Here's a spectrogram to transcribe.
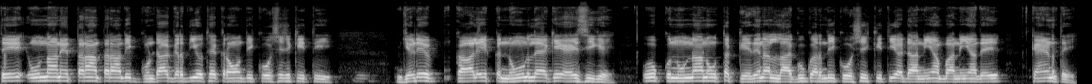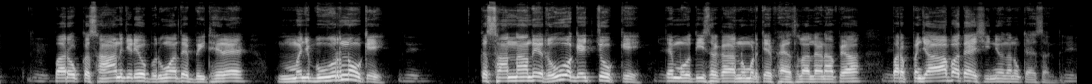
ਤੇ ਉਹਨਾਂ ਨੇ ਤਰ੍ਹਾਂ ਤਰ੍ਹਾਂ ਦੀ ਗੁੰਡਾਗਰਦੀ ਉੱਥੇ ਕਰਾਉਣ ਦੀ ਕੋਸ਼ਿਸ਼ ਕੀਤੀ। ਜਿਹੜੇ ਕਾਲੇ ਕਾਨੂੰਨ ਲੈ ਕੇ ਆਏ ਸੀਗੇ ਉਹ ਕਾਨੂੰਨਾਂ ਨੂੰ ਧੱਕੇ ਦੇ ਨਾਲ ਲਾਗੂ ਕਰਨ ਦੀ ਕੋਸ਼ਿਸ਼ ਕੀਤੀ ਅਡਾਨੀਆਂ ਬਾਨੀਆਂ ਦੇ ਕਹਿਣ ਤੇ। ਪਰ ਉਹ ਕਿਸਾਨ ਜਿਹੜੇ ਉਹ ਬਰੂਆਂ ਤੇ ਬੈਠੇ ਰਹੇ ਮਜਬੂਰਨ ਹੋ ਕੇ ਜੀ। ਕਿਸਾਨਾਂ ਦੇ ਰੂਹ ਅੱਗੇ ਝੁੱਕ ਕੇ ਤੇ ਮੋਦੀ ਸਰਕਾਰ ਨੂੰ ਮੁੜ ਕੇ ਫੈਸਲਾ ਲੈਣਾ ਪਿਆ। ਪਰ ਪੰਜਾਬ ਅਤੈਸ਼ੀ ਨਹੀਂ ਉਹਨਾਂ ਨੂੰ ਕਹਿ ਸਕਦੇ। ਜੀ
